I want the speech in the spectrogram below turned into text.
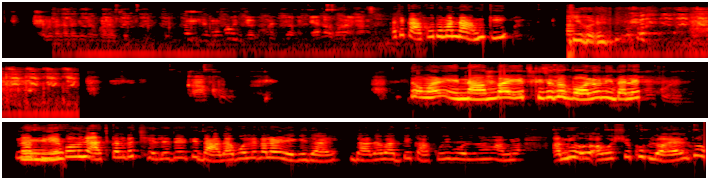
কি আচ্ছা কাকু তোমার নাম কি? কাকু? তোমার এই নাম বা এজ কিছু তো বলনি তাহলে না বিয়ে করুন আজকালকার ছেলেদেরকে দাদা বললে তারা রেগে যায়। দাদা বাদ দিয়ে কাকুই বললাম আমি আমি অবশ্য খুব লয়াল তো।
